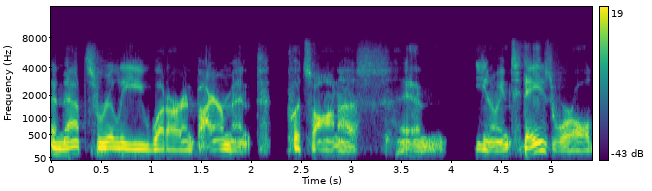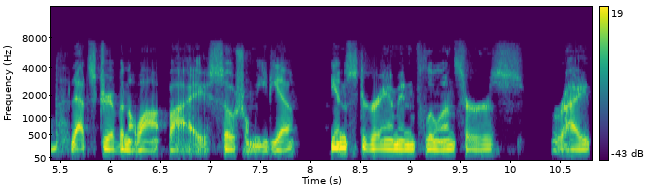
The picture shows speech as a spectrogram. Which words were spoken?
And that's really what our environment puts on us. And, you know, in today's world, that's driven a lot by social media, Instagram influencers, right?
